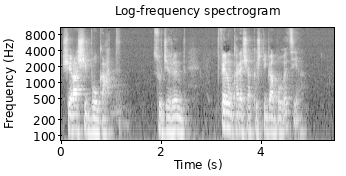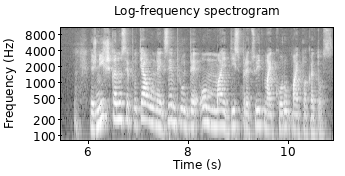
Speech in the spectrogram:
și era și bogat, sugerând felul în care și-a câștigat bogăția. Deci nici că nu se putea un exemplu de om mai disprețuit, mai corupt, mai păcătos,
